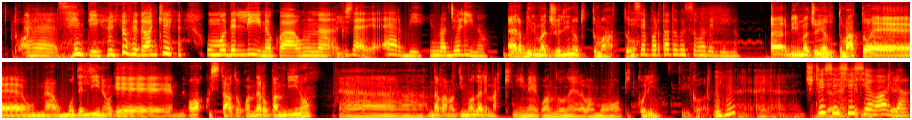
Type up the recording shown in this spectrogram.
bip. Eh, senti, io vedo anche un modellino qua, una... Visto. Cos'è? Herbie, il maggiolino. Herbie il maggiolino tutto matto. Ti sei portato questo modellino? Herbie il maggiolino tutto matto è un, un modellino che ho acquistato quando ero bambino. Eh, andavano di moda le macchinine quando noi eravamo piccoli, ti ricordi? Mhm. Eh, eh, Sì, sì, sì, sì, voglia.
